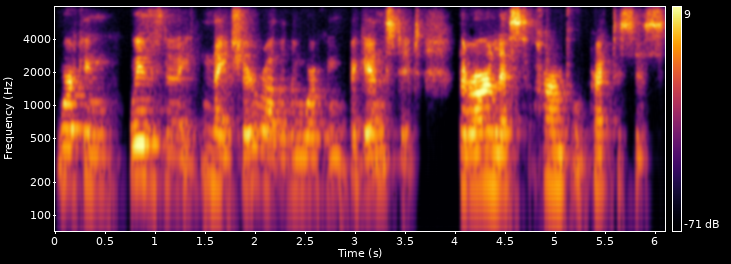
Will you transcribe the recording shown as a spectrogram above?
working with na nature rather than working against it. There are less harmful practices.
